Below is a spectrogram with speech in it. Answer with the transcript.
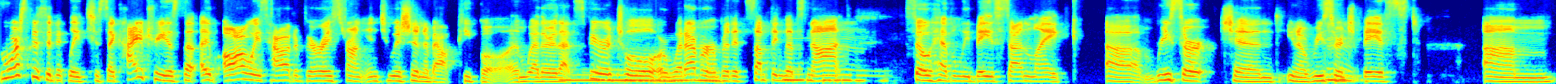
more specifically to psychiatry is that I've always had a very strong intuition about people and whether that's mm. spiritual or whatever, but it's something that's not mm. so heavily based on like um, research and, you know, research based mm. um,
